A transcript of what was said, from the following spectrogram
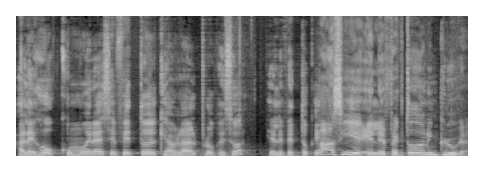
Alejo, ¿cómo era ese efecto del que hablaba el profesor? ¿El efecto qué? Ah, sí, el efecto Dunning-Kruger.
